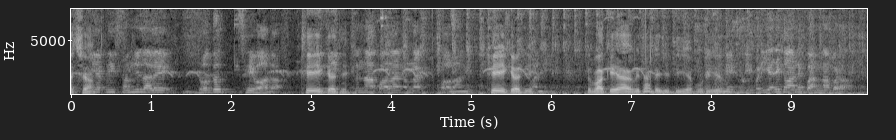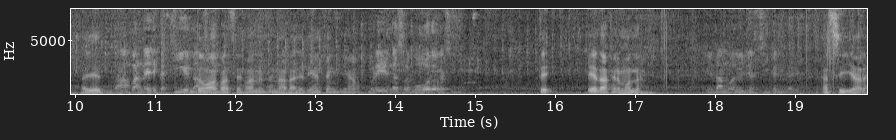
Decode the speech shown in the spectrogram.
ਅੱਛਾ। ਇਹ ਆਪਣੀ ਸਮਝ ਲਾ ਲੇ ਦੁੱਧ ਸੇਵਾ ਦਾ। ਠੀਕ ਹੈ ਜੀ। ਜਿੰਨਾ ਪਾ ਲਾਂਗੇ ਉਹਨਾਂ ਖਾ ਲਾਂਗੇ। ਠੀਕ ਹੈ ਜੀ। ਹਾਂਜੀ। ਤੇ ਬਾਕੀ ਹੈ ਵੀ ਤੁਹਾਡੀ ਜਿੱਡੀ ਆ ਪੂਰੀ ਇਹਨੂੰ ਠੰਡੀ ਬੜੀ ਆ ਤੇ ਗਾਂ ਨੇ ਬਣਨਾ ਬੜਾ। ਅਜੇ ਗਾਂ ਬਣਨੇ ਦੀ ਕੱਚੀ ਹੈ ਗਾਂ। ਦੋਵਾਂ ਪਾਸੇ ਹਵਾਨੇ ਦੇ ਨਾੜਾਂ ਜਿਹੜੀਆਂ ਚੰਗੀਆਂ ਵਾ। ਬੜੀ ਨਸਲ ਬਹੁਤ ਹੋ ਗਈ ਤੇ ਇਹਦਾ ਫਿਰ ਮੁੱਲ? ਇਹਦਾ ਮੁੱਲ ਵੀ 80 ਕਰੀਦਾ ਜੀ। 80000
